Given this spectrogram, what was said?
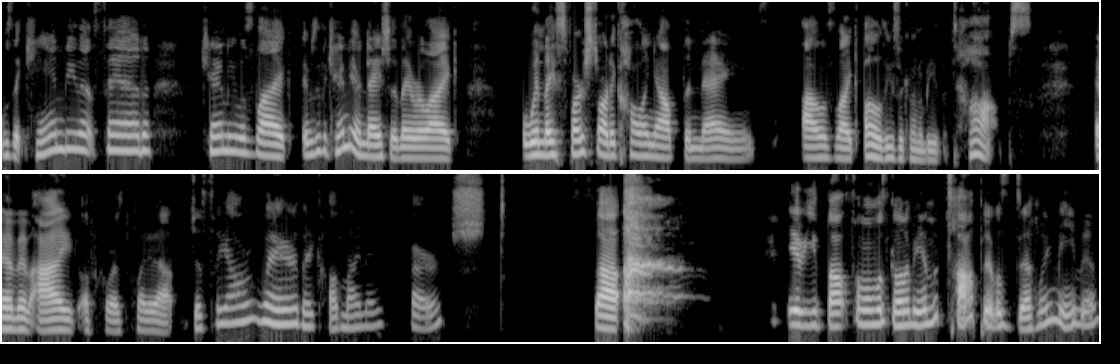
was it Kandy that said Kandy was like, it was either Kandy or Naysha. They were like, when they first started calling out the names, I was like, oh, these are going to be the tops. And then I, of course, pointed out, just so y'all are aware, they called my name first. So if you thought someone was going to be in the top, it was definitely me then.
